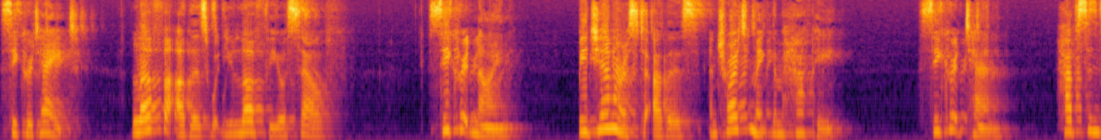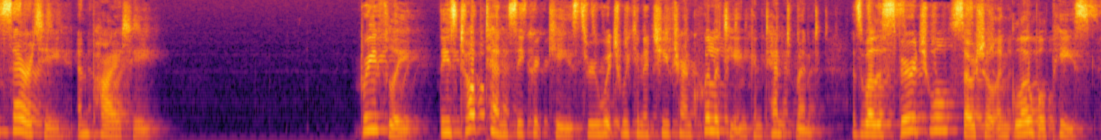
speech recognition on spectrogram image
Secret 8. Love for others what you love for yourself. Secret 9. Be generous to others and try to make them happy. Secret 10. Have sincerity and piety. Briefly, these top 10 secret keys through which we can achieve tranquility and contentment, as well as spiritual, social, and global peace,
